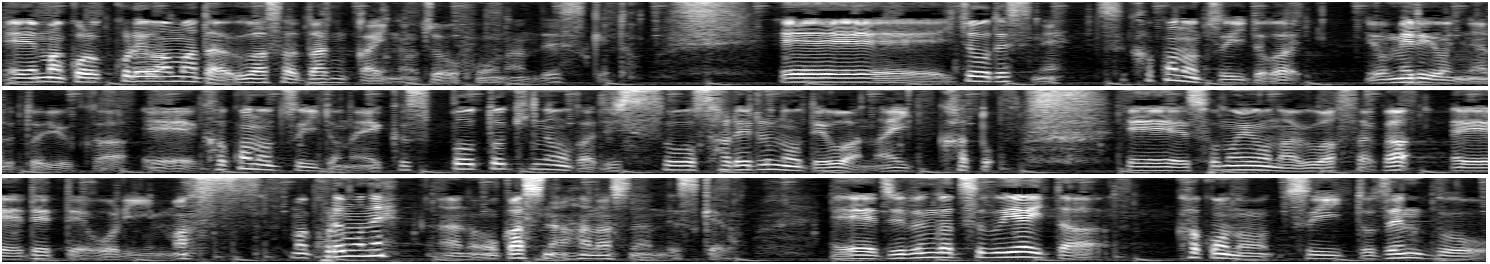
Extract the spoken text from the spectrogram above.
えー、まあこれこれはまだ噂段階の情報なんですけど、えー、一応ですね過去のツイートが読めるようになるというか、えー、過去のツイートのエクスポート機能が実装されるのではないかと、えー、そのような噂が、えー、出ております、まあ、これもねあのおかしな話なんですけど、え自分がつぶやいた過去のツイート全部を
